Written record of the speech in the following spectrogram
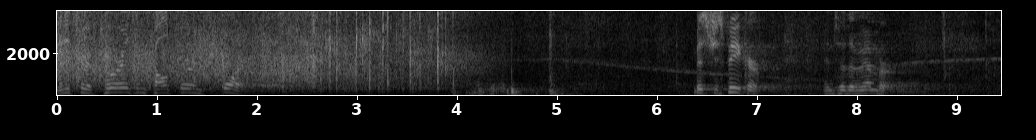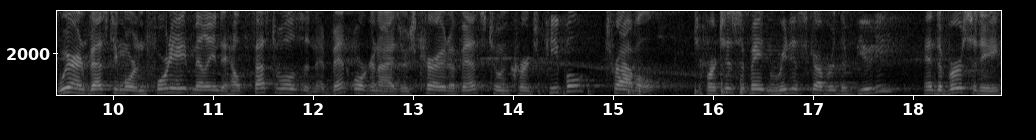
Minister of Tourism, Culture and Sport. Mr. Speaker, and to the member, we are investing more than 48 million to help festivals and event organizers carry out events to encourage people, travel, to participate and rediscover the beauty and diversity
